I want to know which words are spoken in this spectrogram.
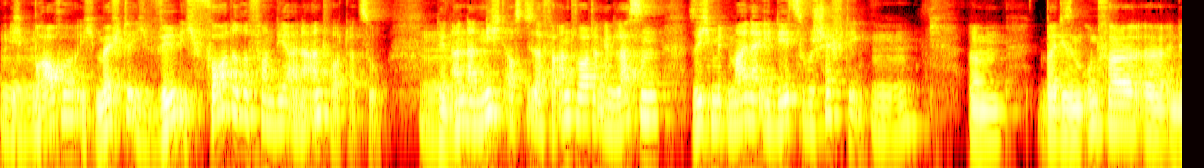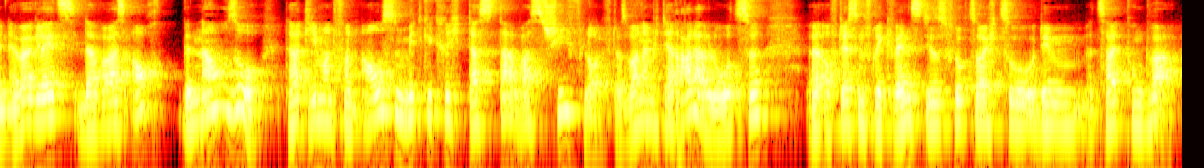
Ich brauche, ich möchte, ich will, ich fordere von dir eine Antwort dazu. Den anderen nicht aus dieser Verantwortung entlassen, sich mit meiner Idee zu beschäftigen. Ähm, bei diesem Unfall äh, in den Everglades, da war es auch genau so. Da hat jemand von außen mitgekriegt, dass da was schief läuft. Das war nämlich der Radarlotse, äh, auf dessen Frequenz dieses Flugzeug zu dem Zeitpunkt war.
